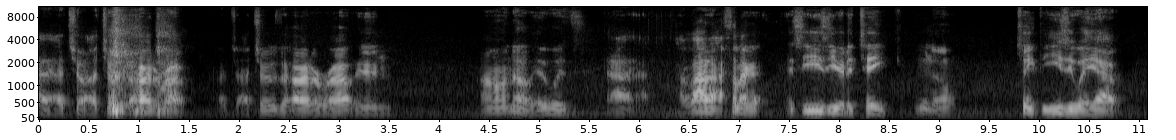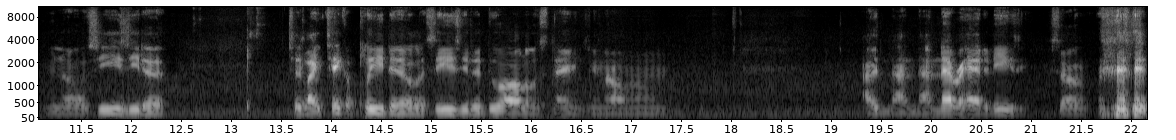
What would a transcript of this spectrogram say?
I, I, cho- I chose the harder route. I, I, chose the harder route, and I don't know. It was I, a lot. Of, I feel like it's easier to take, you know, take the easy way out. You know, it's easy to to like take a plea deal. It's easy to do all those things. You know, um, I, I I never had it easy. So I,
